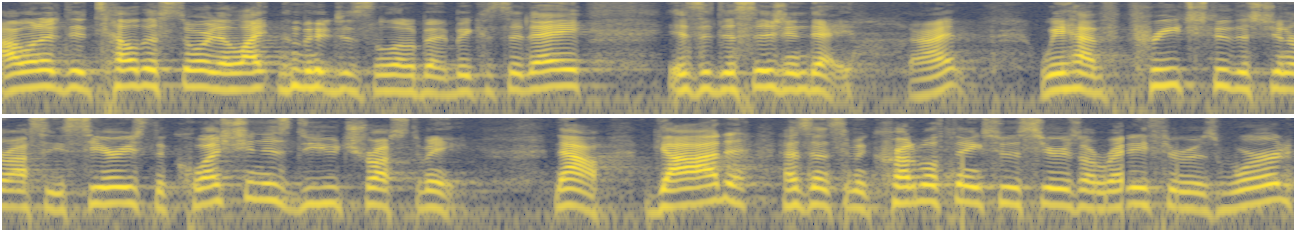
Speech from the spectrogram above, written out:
I wanted to tell this story to lighten the mood just a little bit because today is a decision day. All right? We have preached through this generosity series. The question is, do you trust me? Now, God has done some incredible things through the series already through His Word,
